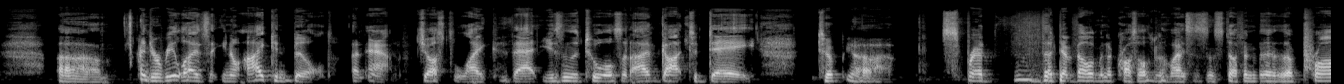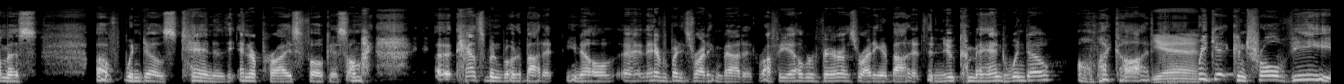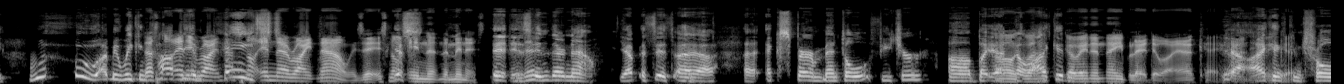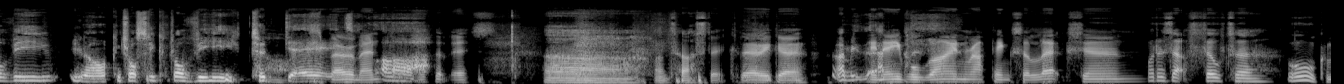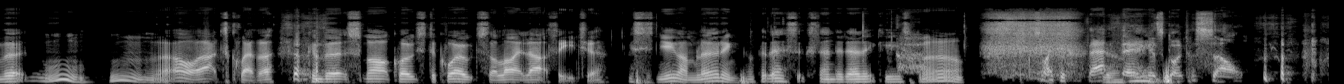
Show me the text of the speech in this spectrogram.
Um, and to realize that, you know, I can build an app just like that using the tools that I've got today to uh, spread the development across all the devices and stuff. And the, the, promise of Windows 10 and the enterprise focus. Oh my, uh, Hanselman wrote about it, you know, and everybody's writing about it. Rafael Rivera is writing about it. The new command window. Oh my God. Yeah. We get control V Woo! I mean, we can that's copy not in and right. Paste. That's not in there right now, is it? It's not yes. in at the minute. It is, is it? in there now. Yep, it's it's a, a experimental feature. Uh, but yeah, oh, no, I, I can go in and enable it. Do I? Okay. Yeah, right, I can control V. You know, control C, control V today. Oh, experimental. Oh. Look at this. Ah, fantastic. There we go. I mean, that... enable line wrapping selection. What does that filter? Oh, convert. Ooh. Hmm. Oh, that's clever. Convert smart quotes to quotes. I like that feature. This is new. I'm learning. Look at this. Extended edit keys. Oh. So I think that yeah. thing is going to sell.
